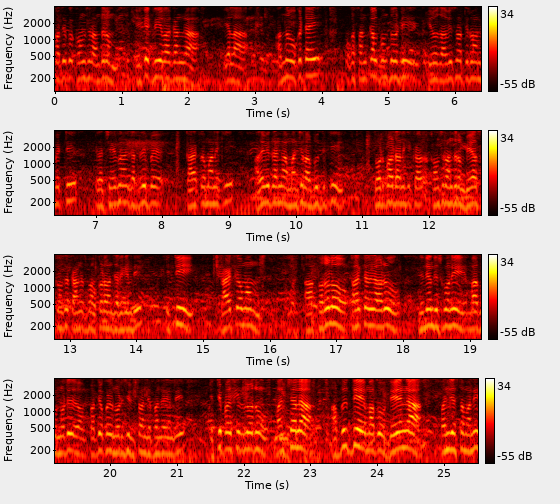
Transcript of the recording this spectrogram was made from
ప్రతి ఒక్క కౌన్సిలర్ అందరం ఏకగ్రీవకంగా ఇలా అందరూ ఒకటై ఒక సంకల్పంతో ఈరోజు అవిశ్వాస తీర్మానం పెట్టి ఇలా చైర్మన్ గద్దరిపే కార్యక్రమానికి అదేవిధంగా మంచిల అభివృద్ధికి తోడ్పడడానికి కౌన్సిల్ కౌన్సిలర్ అందరం బీఆర్ఎస్ కౌన్సిలర్ కాంగ్రెస్ ఒక్కడం జరిగింది. ఇట్టి కార్యక్రమం ఆ త్వరలో కలెక్టర్ గారు నిర్ణయం తీసుకొని మాకు నోటి ప్రతి ఒక్కరికి నోటీసు ఇస్తామని చెప్పడం జరిగింది. ఎట్టి పరిస్థితుల్లోనూ మంచాల అభివృద్ధి మాకు ధ్యేయంగా పనిచేస్తామని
